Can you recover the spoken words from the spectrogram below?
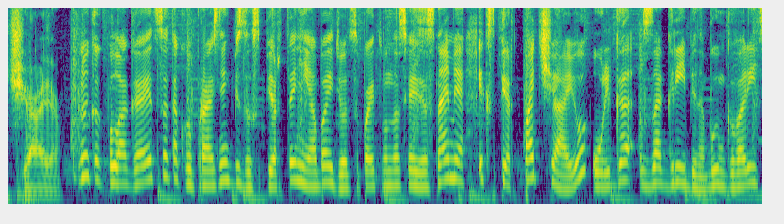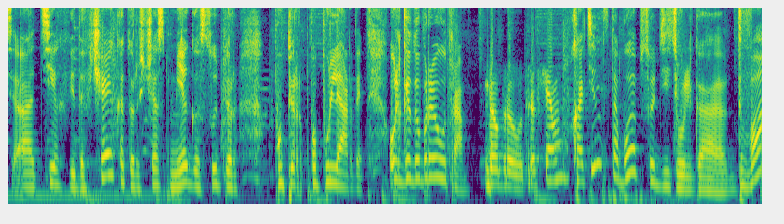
чая. Ну и, как полагается, такой праздник без эксперта не обойдется. Поэтому на связи с нами эксперт по чаю Ольга Загребина. Будем говорить о тех видах чая, которые сейчас мега-супер-пупер популярны. Ольга, доброе утро. Доброе утро всем. Хотим с тобой обсудить, Ольга, два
